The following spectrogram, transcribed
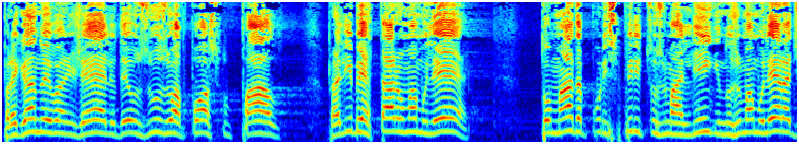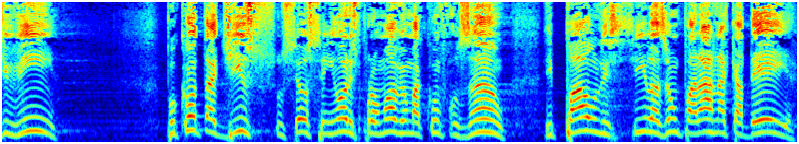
pregando o evangelho, Deus usa o apóstolo Paulo para libertar uma mulher tomada por espíritos malignos, uma mulher adivinha. Por conta disso, os seus senhores promovem uma confusão e Paulo e Silas vão parar na cadeia.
